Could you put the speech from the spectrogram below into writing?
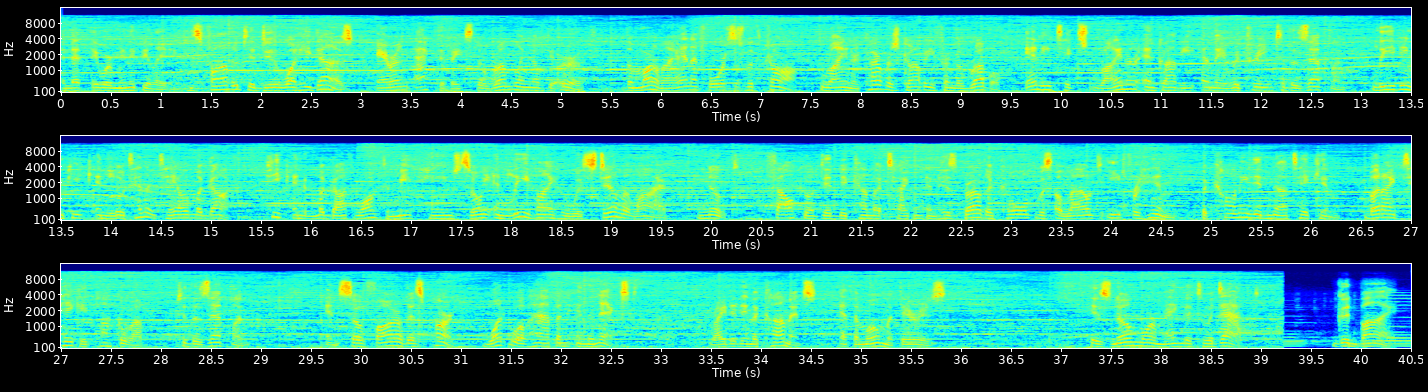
And that they were manipulating his father to do what he does. Eren activates the rumbling of the earth. The Marliana forces withdraw. Reiner covers Gabi from the rubble, and he takes Reiner and Gabi and they retreat to the Zeppelin, leaving Pieck and Lieutenant Tail Magath. Pieck and Magath walk to meet Hange Zoe and Levi who is still alive. Note, Falco did become a titan and his brother Colt was allowed to eat for him, but Connie did not take him, but I take a Paco up, to the Zeppelin. And so far this part, what will happen in the next? Write it in the comments, at the moment there is is no more manga to adapt. Goodbye.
